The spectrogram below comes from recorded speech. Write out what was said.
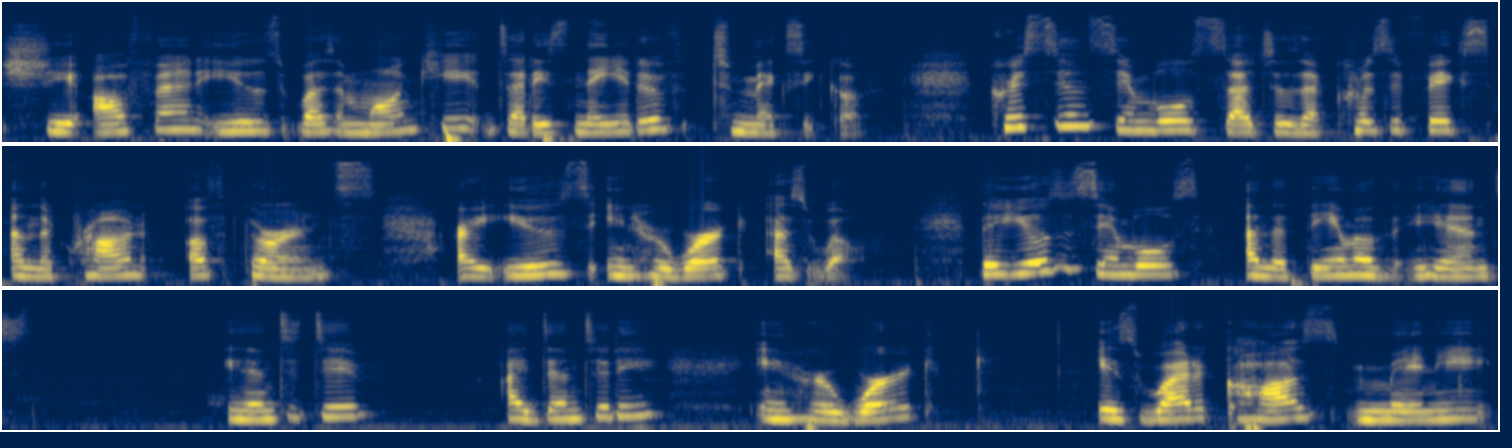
she often used was a monkey that is native to Mexico. Christian symbols such as the crucifix and the crown of thorns are used in her work as well. The use of symbols and the theme of the identity, identity in her work is what caused many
